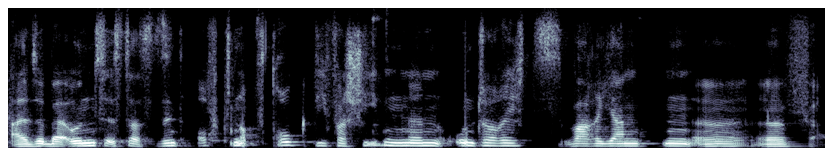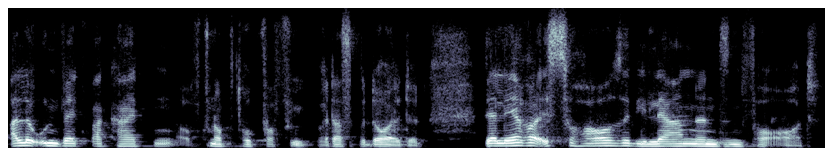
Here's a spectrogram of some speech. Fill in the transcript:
Also bei uns ist das, sind auf Knopfdruck die verschiedenen Unterrichtsvarianten äh, äh, für alle Unwägbarkeiten auf Knopfdruck verfügbar. Das bedeutet, der Lehrer ist zu Hause, die Lernenden sind vor Ort.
